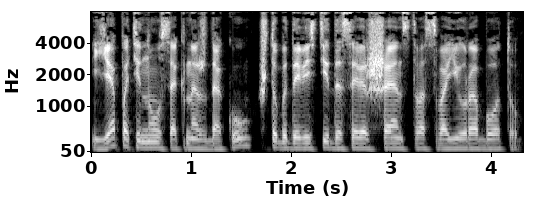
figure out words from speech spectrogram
Я потянулся к наждаку, чтобы довести до совершенства свою работу.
